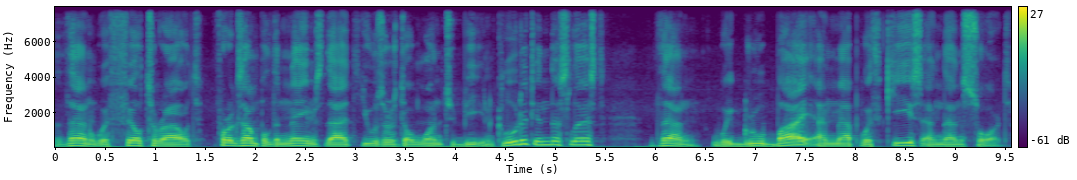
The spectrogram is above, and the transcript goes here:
Then we filter out, for example, the names that users don't want to be included in this list. Then we group by and map with keys and then sort.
